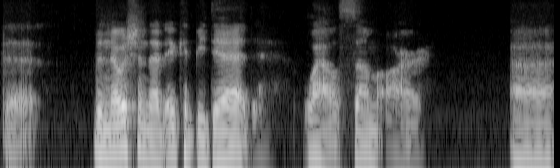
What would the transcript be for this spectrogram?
the, the notion that it could be dead while some are, uh,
